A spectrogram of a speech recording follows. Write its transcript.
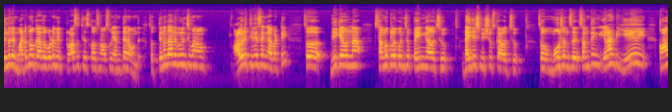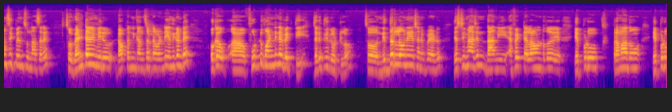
తిన్నది మటనో కాదో కూడా మీరు ప్రాసెస్ చేసుకోవాల్సిన అవసరం ఎంతైనా ఉంది. సో తినదాని గురించి మనం ఆల్రెడీ తినేసాం కాబట్టి సో మీకేమన్నా స్టమక్లో కొంచెం పెయిన్ కావచ్చు డైజెషన్ ఇష్యూస్ కావచ్చు సో మోషన్స్ సంథింగ్ ఇలాంటి ఏ కాన్సిక్వెన్స్ ఉన్నా సరే సో వెంటనే మీరు డాక్టర్ని కన్సల్ట్ అవ్వండి. ఎందుకంటే ఒక ఫుడ్ వండిన వ్యక్తి జగద్గిరి సో నిద్రలోనే చనిపోయాడు. జస్ట్ ఇమాజిన్ దాని ఎఫెక్ట్ ఎలా ఉంటుందో ఎప్పుడు ప్రమాదం ఎప్పుడు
